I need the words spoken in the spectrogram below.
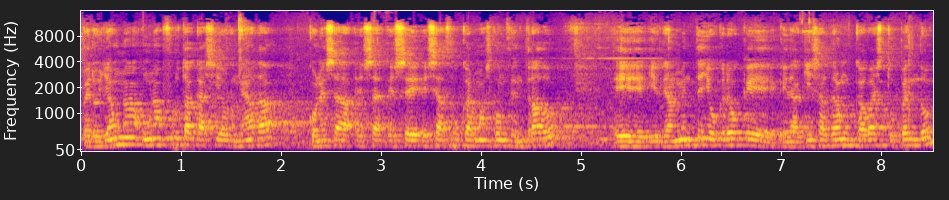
pero ya una, una fruta casi horneada con ese, ese, azúcar más concentrado. Eh, y realmente yo creo que, que, de aquí saldrá un cava estupendo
